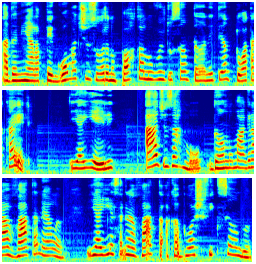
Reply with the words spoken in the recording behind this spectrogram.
A Daniela pegou uma tesoura no porta-luvas do Santana e tentou atacar ele. E aí ele a desarmou, dando uma gravata nela. E aí essa gravata acabou asfixiando.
